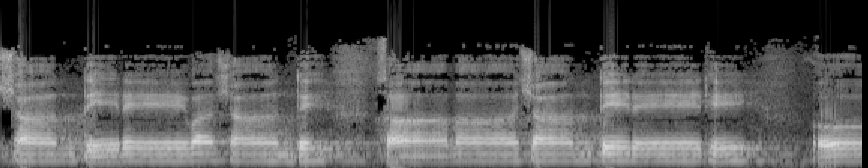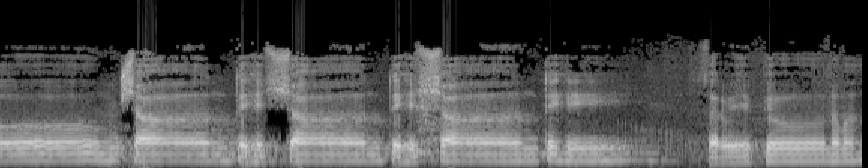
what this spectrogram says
शान्तिरेव शान्तिः सामा शान्तिरेधि ॐ शान्तिः शान्तिः शान्तिः सर्वेभ्यो नमः।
